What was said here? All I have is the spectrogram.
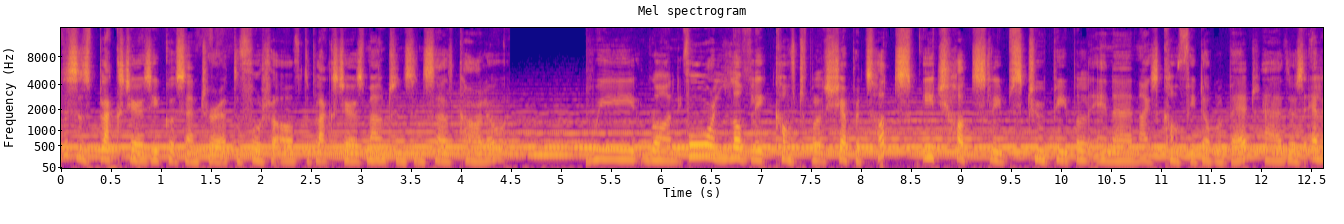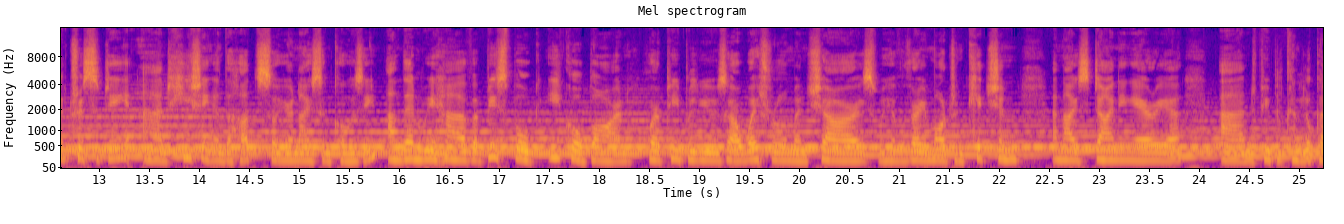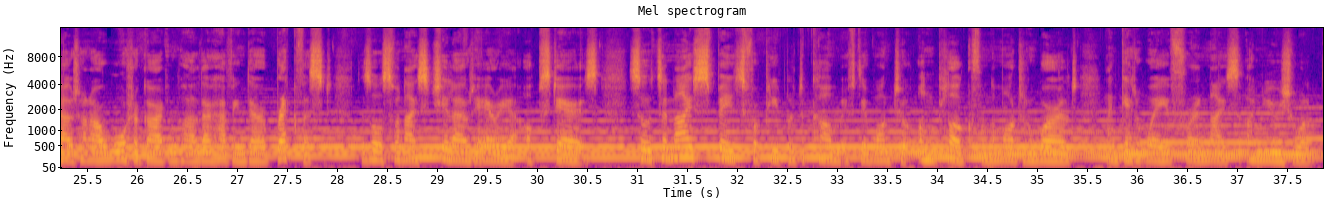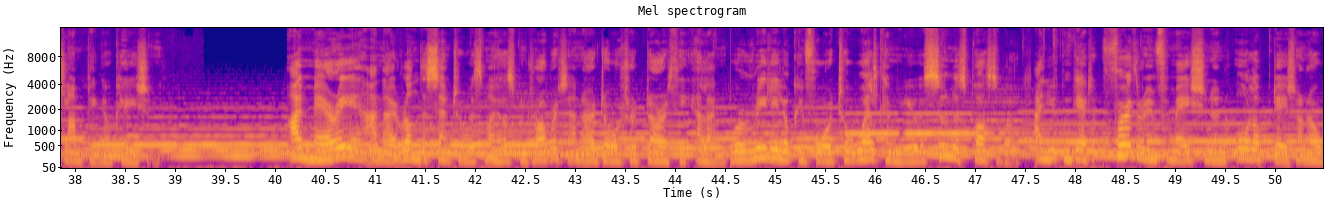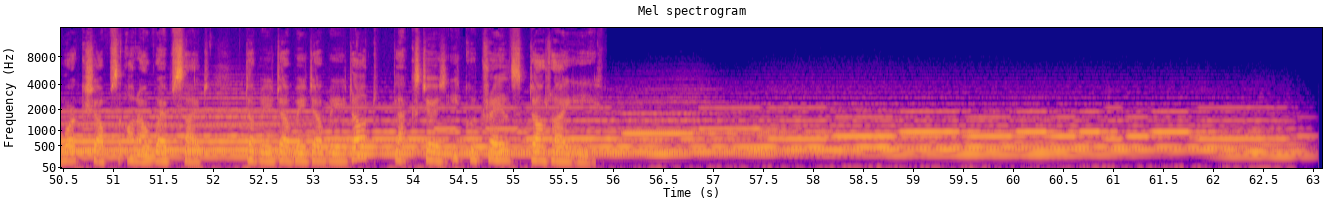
This is Blackstairs Eco Centre at the foot of the Blackstairs Mountains in South Carlow. We run four lovely, comfortable shepherd's huts. Each hut sleeps two people in a nice, comfy double bed. Uh, there's electricity and heating in the huts, so you're nice and cozy. And then we have a bespoke eco barn where people use our wet room and showers. We have a very modern kitchen, a nice dining area, and people can look out on our water garden while they're having their breakfast. There's also a nice chill out area upstairs. So it's a nice space for people to come if they want to unplug from the modern world world and get away for a nice, unusual glamping occasion. I'm Mary and I run the centre with my husband Robert and our daughter Dorothy Ellen. We're really looking forward to welcoming you as soon as possible and you can get further information and all update on our workshops on our website www.blackstairsecotrails.ie.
